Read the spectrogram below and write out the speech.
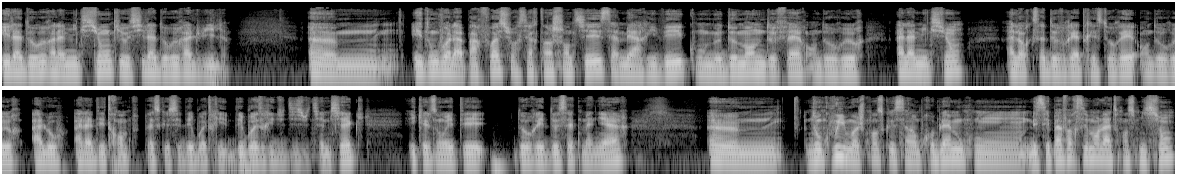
et la dorure à la miction, qui est aussi la dorure à l'huile. Euh, et donc voilà, parfois sur certains chantiers, ça m'est arrivé qu'on me demande de faire en dorure à la miction alors que ça devrait être restauré en dorure à l'eau, à la détrempe, parce que c'est des, boiseries, des boiseries du XVIIIe siècle et qu'elles ont été dorées de cette manière. donc oui, moi je pense que c'est un problème qu'on, mais c'est pas forcément la transmission.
